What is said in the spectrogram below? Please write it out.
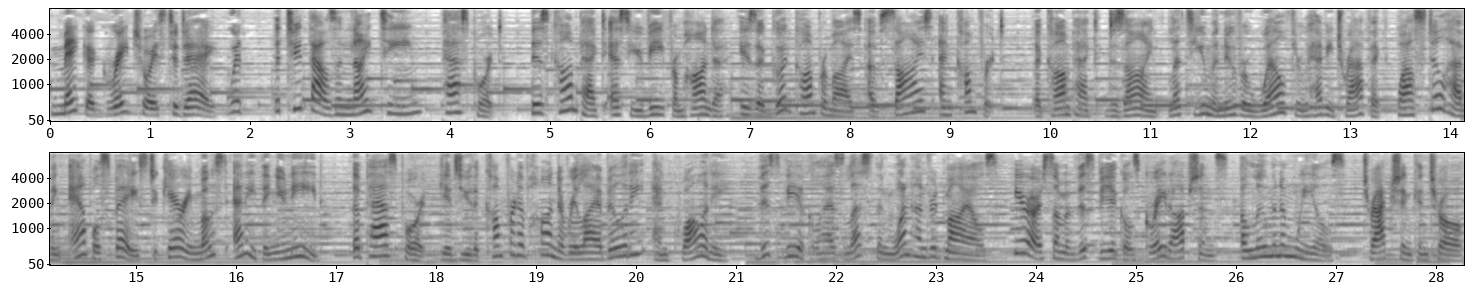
Make a great choice today with the 2019 Passport. This compact SUV from Honda is a good compromise of size and comfort. The compact design lets you maneuver well through heavy traffic while still having ample space to carry most anything you need. The Passport gives you the comfort of Honda reliability and quality. This vehicle has less than 100 miles. Here are some of this vehicle's great options. Aluminum wheels, traction control,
